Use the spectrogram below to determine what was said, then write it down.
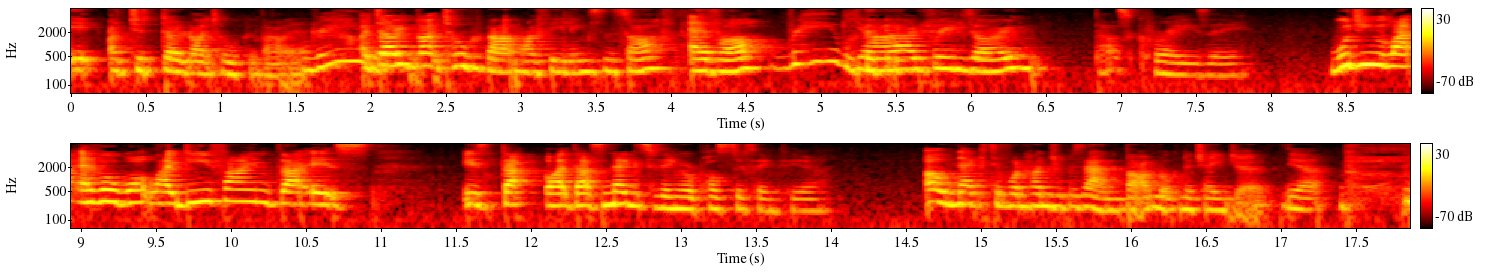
It. I just don't like talking about it. Really? I don't like talking about my feelings and stuff ever. Really? Yeah, I really don't. That's crazy. Would you like ever what like do you find that it's is that like that's a negative thing or a positive thing for you? Oh, negative one hundred percent. But I'm not going to change it. Yeah.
